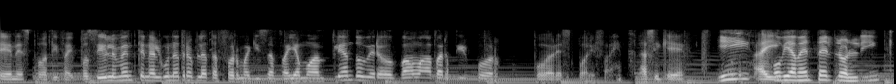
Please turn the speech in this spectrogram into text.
en Spotify. Posiblemente en alguna otra plataforma quizás vayamos ampliando, pero vamos a partir por, por Spotify. Así que Y Ahí. obviamente los links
